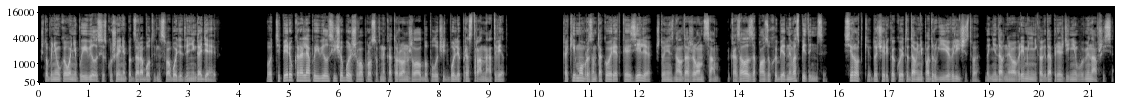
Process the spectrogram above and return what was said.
чтобы ни у кого не появилось искушение подзаработать на свободе для негодяев. Вот теперь у короля появилось еще больше вопросов, на которые он желал бы получить более пространный ответ. Каким образом такое редкое зелье, что не знал даже он сам, оказалось за пазухой бедной воспитанницы, сиротки, дочери какой-то давней подруги Ее Величества, до недавнего времени никогда прежде не упоминавшейся?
